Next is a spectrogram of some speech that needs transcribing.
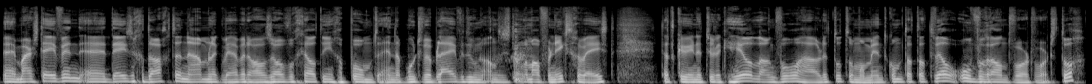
Nee, maar Steven, eh, deze gedachte, namelijk we hebben er al zoveel geld in gepompt en dat moeten we blijven doen, anders is het allemaal voor niks geweest. Dat kun je natuurlijk heel lang volhouden tot een moment komt dat dat wel onverantwoord wordt, toch?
